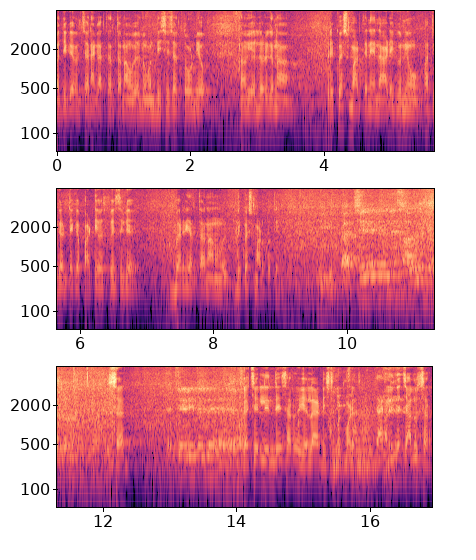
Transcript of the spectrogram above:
ಮಂದಿಗೆ ಒಂದು ಚೆನ್ನಾಗತ್ತೆ ಅಂತ ನಾವು ಏನೋ ಒಂದು ಡಿಸಿಷನ್ ತೊಗೊಂಡೆವು ನಾವು ಎಲ್ಲರಿಗೂ ರಿಕ್ವೆಸ್ಟ್ ಮಾಡ್ತೇನೆ. ನಾಡಿಗೂ ನೀವು ಹತ್ತು ಗಂಟೆಗೆ ಪಾರ್ಟಿ ಸ್ಪೇಸಿಗೆ ಬರ್ರಿ ಅಂತ ನಾನು ರಿಕ್ವೆಸ್ಟ್ ಮಾಡ್ಕೋತೀನಿ. ಸರ್ ಕಚೇರಿಯಿಂದ ಸರ್ ಎಲ್ಲ ಡಿಸ್ಟ್ರಿಬ್ಯೂಟ್ ಮಾಡಿದ್ವಿ ಅಲ್ಲಿಂದ ಚಾಲು ಸರ್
